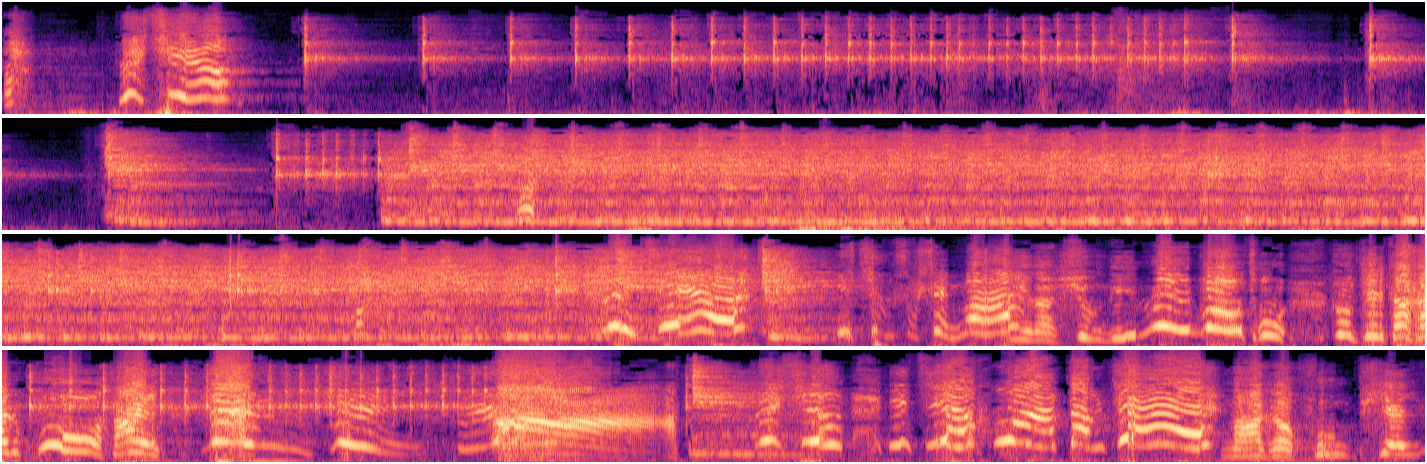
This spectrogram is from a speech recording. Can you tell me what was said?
瑞那兄弟没报仇，如今他还活在人世啊！不行，你这话当真？那个哄骗玉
